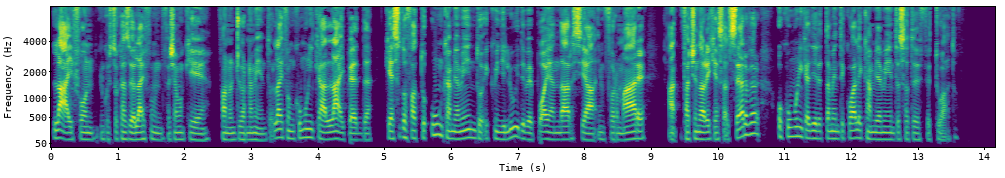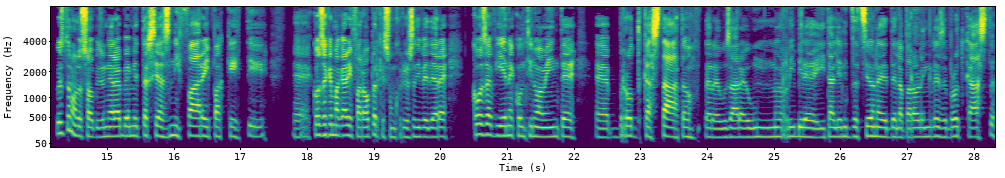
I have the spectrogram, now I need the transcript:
l'iPhone, in questo caso è l'iPhone, facciamo che fa un aggiornamento, l'iPhone comunica all'iPad che è stato fatto un cambiamento e quindi lui deve poi andarsi a informare a, facendo la richiesta al server o comunica direttamente quale cambiamento è stato effettuato? Questo non lo so, bisognerebbe mettersi a sniffare i pacchetti eh, cosa che magari farò perché sono curioso di vedere cosa viene continuamente eh, broadcastato, per usare un'orribile italianizzazione della parola inglese broadcast,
